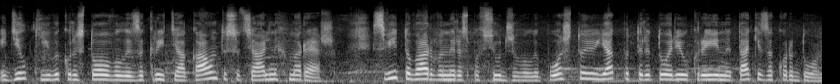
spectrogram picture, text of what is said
ділки використовували закриті акаунти соціальних мереж. Свій товар вони розповсюджували поштою як по території України, так і за кордон.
